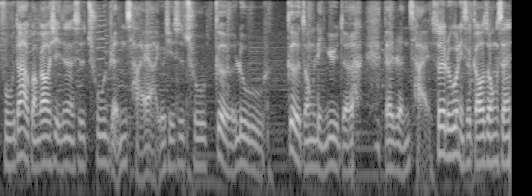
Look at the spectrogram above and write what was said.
福大广告系真的是出人才啊，尤其是出各路。各种领域的 的人才，所以如果你是高中生，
